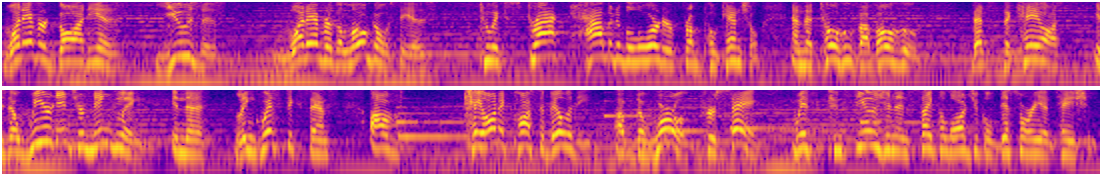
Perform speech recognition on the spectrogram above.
whatever God is uses whatever the Logos is to extract habitable order from potential. And the tohu vabohu, that's the chaos, is a weird intermingling in the linguistic sense of chaotic possibility of the world per se with confusion and psychological disorientation.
